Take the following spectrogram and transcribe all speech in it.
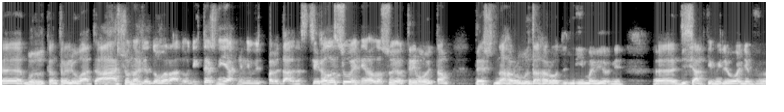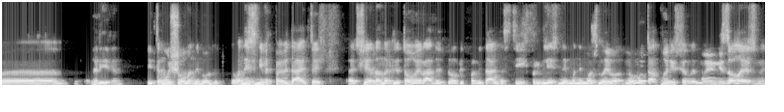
е, будуть контролювати. А що наглядова рада? У них теж ніяк не відповідальності. Голосує, не голосує, отримують там теж нагору, винагороди неймовірні е, десятки мільйонів гривень. І тому що вони будуть? Вони ж не відповідають то есть, е, членам наглядової ради до відповідальності, їх привлечь неможливо. Ну, ми так вирішили, ми незалежні.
